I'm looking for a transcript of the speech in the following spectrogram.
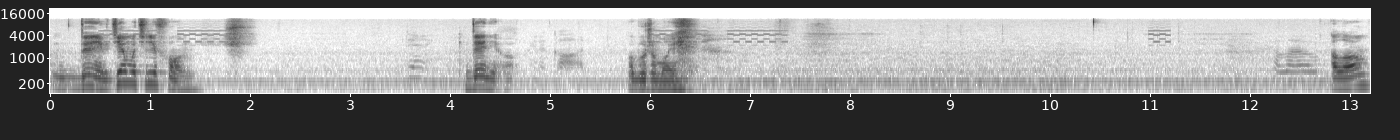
Дэнни, где мой телефон? Дэнни, о, боже мой. Алло?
